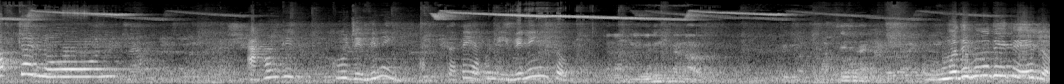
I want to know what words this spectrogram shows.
আফটারনুন এখন কি গুড ইভিনিং তাতে এখন ইভিনিং তো। ঘুমোতে ঘুমোতেই তো এলো।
